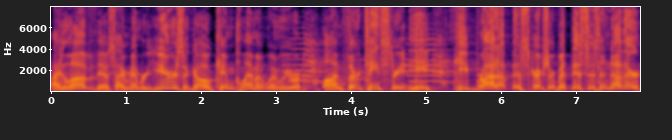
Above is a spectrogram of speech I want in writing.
I love this. I remember years ago, Kim Clement, when we were on 13th Street, he, he brought up this scripture, but this is another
